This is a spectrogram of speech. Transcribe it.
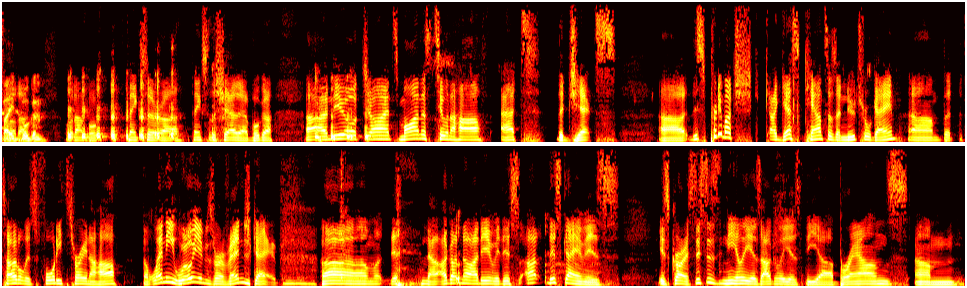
fade well booger. Well done, Boog. thanks for uh, thanks for the shout out, Booger. Uh, New York Giants minus two and a half at the Jets. Uh, this pretty much, I guess, counts as a neutral game, um, but the total is 43 and a half. The Lenny Williams revenge game. Um, no, I got no idea with this. Uh, this game is is gross. This is nearly as ugly as the uh, Browns um,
